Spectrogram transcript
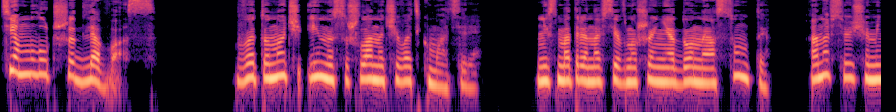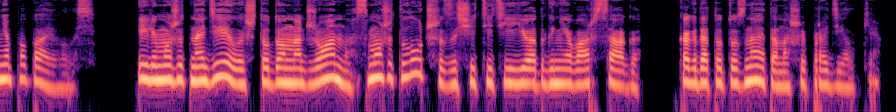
тем лучше для вас». В эту ночь Инна ушла ночевать к матери. Несмотря на все внушения Донны Ассунты, она все еще меня побаивалась. Или, может, надеялась, что Донна Джоанна сможет лучше защитить ее от гнева Арсага, когда тот узнает о нашей проделке.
